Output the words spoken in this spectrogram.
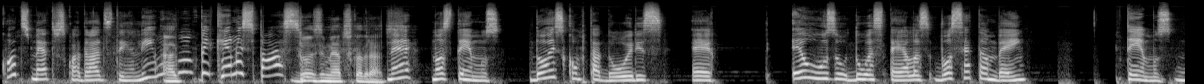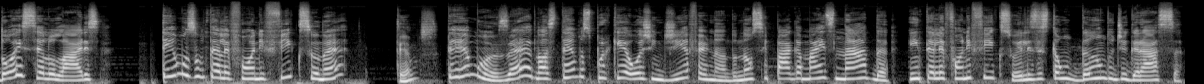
Quantos metros quadrados tem ali? Um, um pequeno espaço. 12 metros quadrados. né? Nós temos dois computadores, é, eu uso duas telas, você também. Temos dois celulares, temos um telefone fixo, né? Temos? Temos, é, nós temos porque hoje em dia, Fernando, não se paga mais nada em telefone fixo. Eles estão dando de graça.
